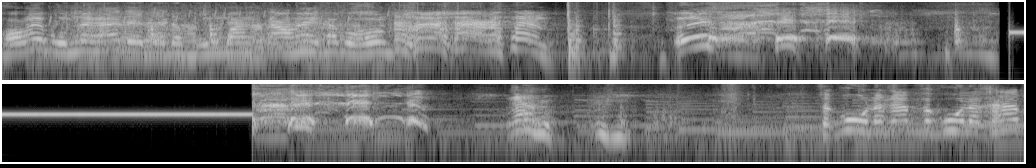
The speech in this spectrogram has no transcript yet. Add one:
ของให้ผมนะครับเดี๋ยวเดี๋ยวเดี๋ยวผมวางเตาให้ครับผมเฮ้ยสักครู่นะครับสักครู่นะครับ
